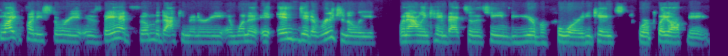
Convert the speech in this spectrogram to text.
slight funny story is they had filmed the documentary, and when it ended originally when Allen came back to the team the year before. He came for a playoff game.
